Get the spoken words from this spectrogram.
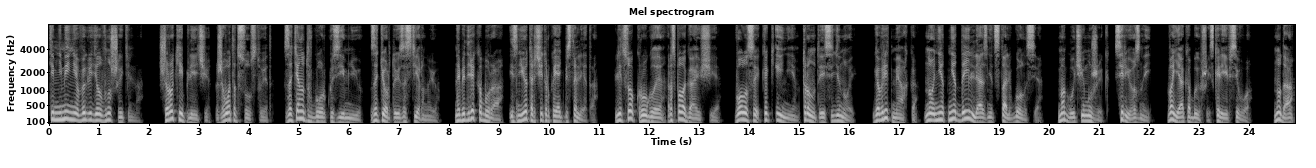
тем не менее выглядел внушительно. Широкие плечи, живот отсутствует, затянут в горку зимнюю, затертую и застиранную. На бедре кобура, из нее торчит рукоять пистолета. Лицо круглое, располагающее. Волосы, как инием, тронутые сединой. Говорит мягко, но нет-нет, да и лязнет сталь в голосе. Могучий мужик, серьезный, вояка бывший, скорее всего. Ну да,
